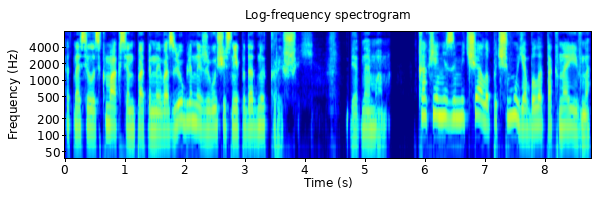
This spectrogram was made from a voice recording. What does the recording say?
относилась к Максин, папиной возлюбленной, живущей с ней под одной крышей. Бедная мама. Как я не замечала, почему я была так наивна.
